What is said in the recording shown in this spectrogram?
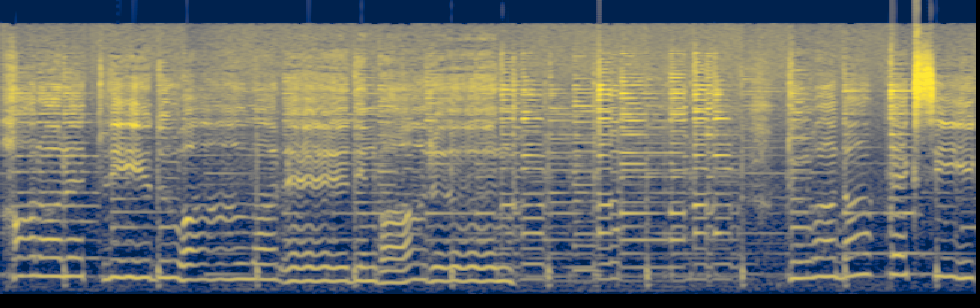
Hararetli dualar edin varın. Duada eksik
